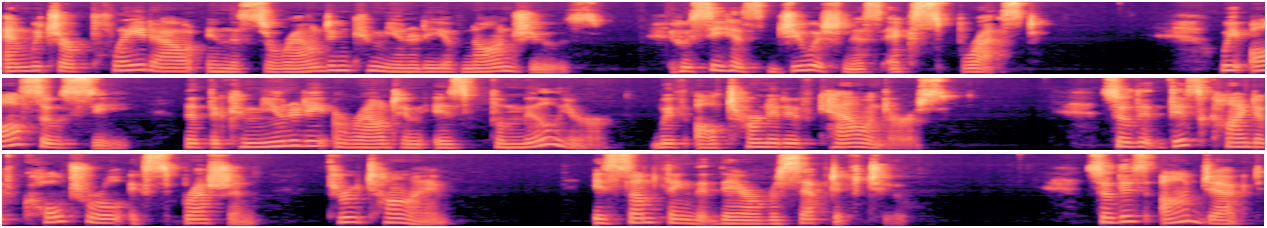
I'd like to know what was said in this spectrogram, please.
and which are played out in the surrounding community of non Jews who see his Jewishness expressed. We also see that the community around him is familiar with alternative calendars, so that this kind of cultural expression through time is something that they are receptive to. So, this object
